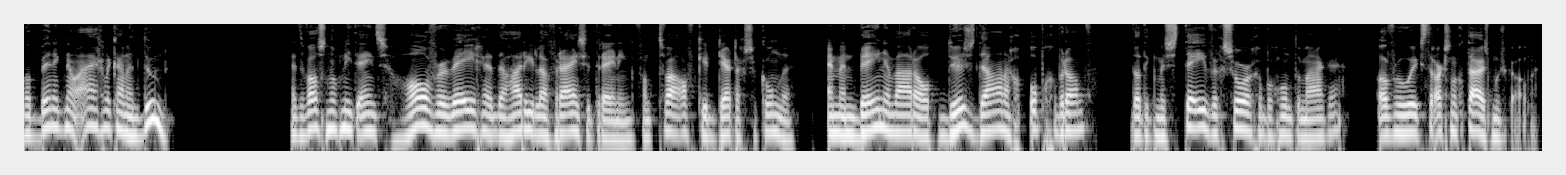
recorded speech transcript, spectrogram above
Wat ben ik nou eigenlijk aan het doen? Het was nog niet eens halverwege de Harry Lavrijse training van 12 keer 30 seconden. En mijn benen waren al dusdanig opgebrand dat ik me stevig zorgen begon te maken over hoe ik straks nog thuis moest komen.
